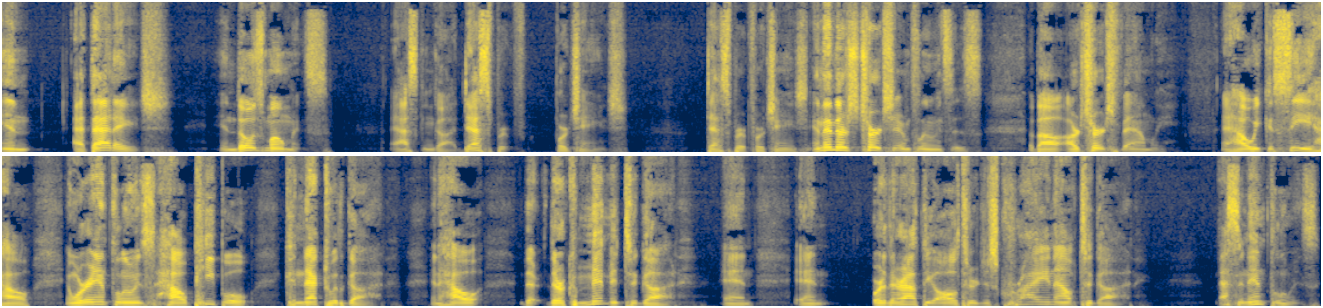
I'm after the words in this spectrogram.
in at that age, in those moments, asking God, desperate for change desperate for change. And then there's church influences about our church family and how we can see how, and we're influenced how people connect with God and how their, their commitment to God and, and, or they're at the altar just crying out to God. That's an influence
